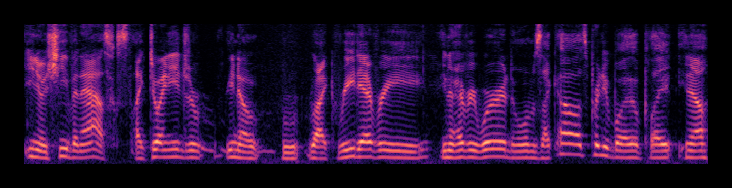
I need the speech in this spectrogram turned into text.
you know she even asks like, do I need to you know like read every you know every word? And the woman's like, oh, it's pretty boilerplate, you know.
